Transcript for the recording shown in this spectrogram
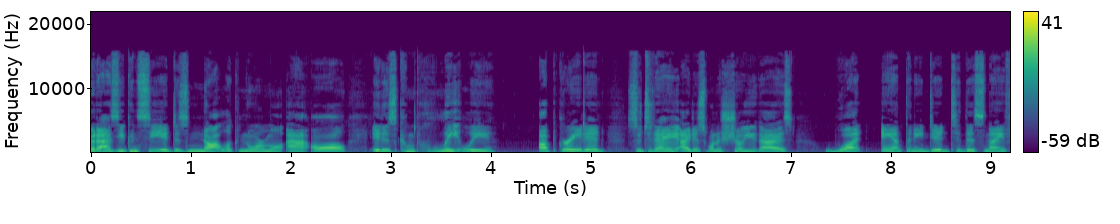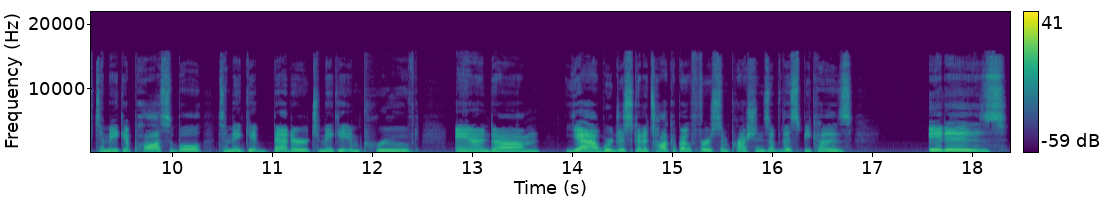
but as you can see, it does not look normal at all. It is completely upgraded. So today I just want to show you guys what Anthony did to this knife to make it possible, to make it better, to make it improved. And um, yeah, we're just going to talk about first impressions of this because it is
